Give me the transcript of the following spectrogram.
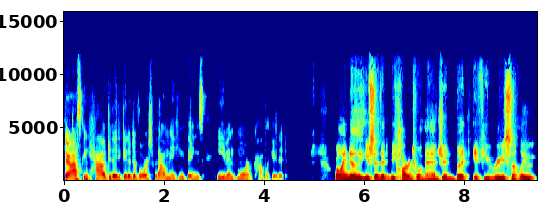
they're asking how do they get a divorce without making things even more complicated well, I know that you said that it'd be hard to imagine, but if you recently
